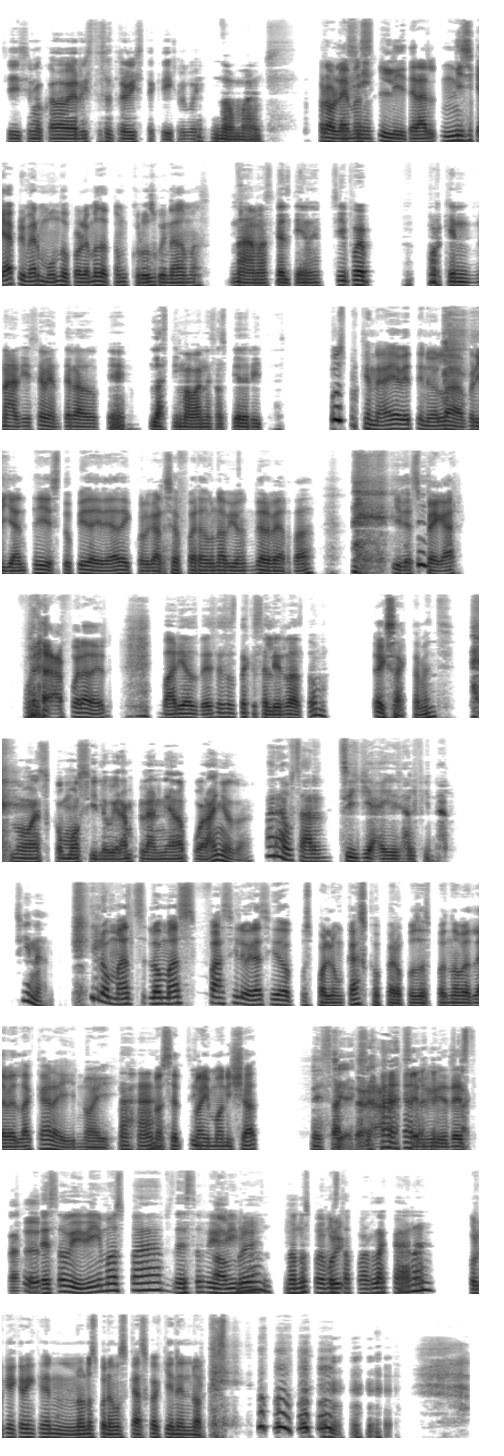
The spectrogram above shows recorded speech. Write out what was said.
Sí, sí me acuerdo haber visto esa entrevista que dijo el güey. No manches. Problemas, Sí. literal. Ni siquiera de primer mundo, problemas de Tom Cruise, güey, nada más. Nada más que él tiene. Sí, fue porque nadie se había enterado que lastimaban esas piedritas. Pues porque nadie había tenido la brillante y estúpida idea de colgarse fuera de un avión de verdad y despegar fuera, fuera de él. Varias veces hasta que saliera la toma. Exactamente. No es como si lo hubieran planeado por años, ¿verdad? Para usar CGI al final. Sí, nada. Y lo más, lo más fácil hubiera sido, pues, ponle un casco, pero pues después no ves- le ves la cara y no hay, Ajá. no, es el- sí. no hay money shot. Exacto. Sí, el- de, eso vivimos, paps. De eso vivimos. Hombre. No nos podemos Por- tapar la cara. ¿Por qué creen que no nos ponemos casco aquí en el norte?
